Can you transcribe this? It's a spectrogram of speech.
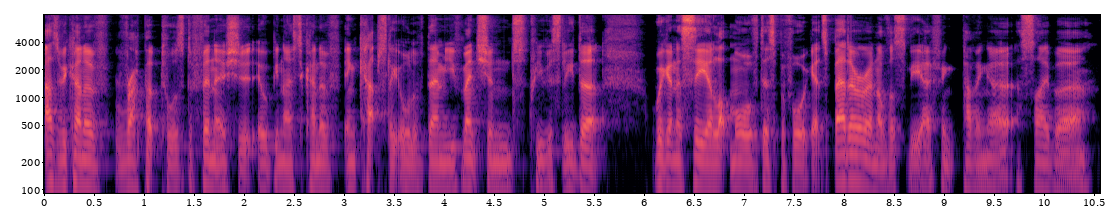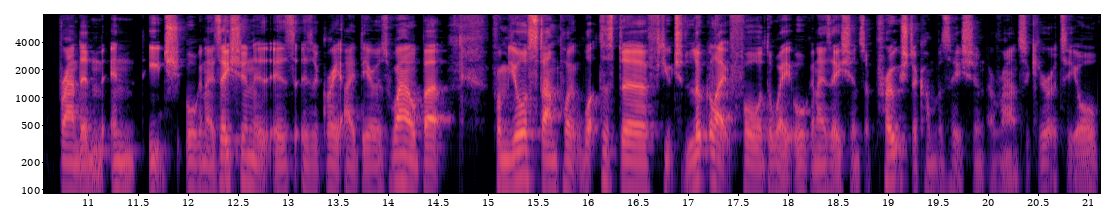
as we kind of wrap up towards the finish, it, it would be nice to kind of encapsulate all of them. You've mentioned previously that we're going to see a lot more of this before it gets better, and obviously, I think having a, a cyber brand in, in each organization is is a great idea as well. But from your standpoint, what does the future look like for the way organizations approach the conversation around security? Or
